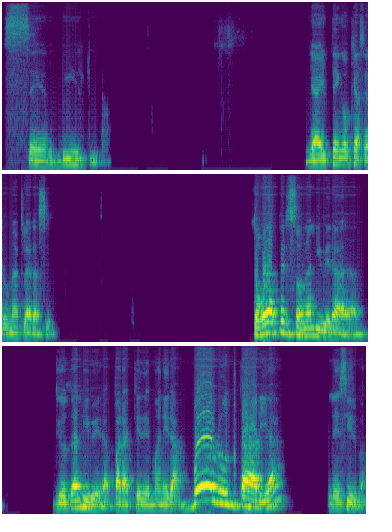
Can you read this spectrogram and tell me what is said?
servirlo. Y ahí tengo que hacer una aclaración. Toda persona liberada, Dios la libera para que de manera voluntaria le sirva.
